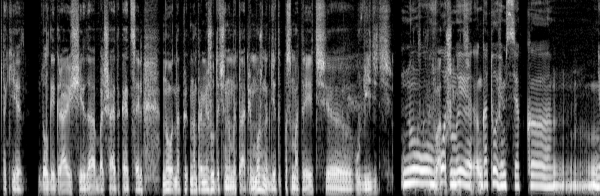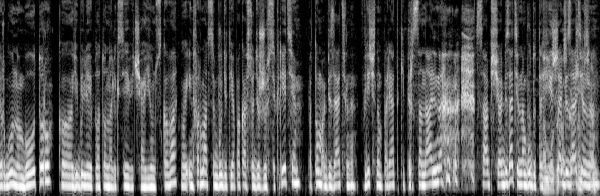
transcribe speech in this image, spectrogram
такие долгоиграющие, да, большая такая цель. Но вот на, на промежуточном этапе можно где-то посмотреть, э, увидеть? Ну, сказать, вот мы готовимся к Нергуну Боутуру, к юбилею Платона Алексеевича Юнского. Информация будет, я пока все держу в секрете, потом обязательно в личном порядке, персонально сообщу. Обязательно будут афиши, обязательно.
